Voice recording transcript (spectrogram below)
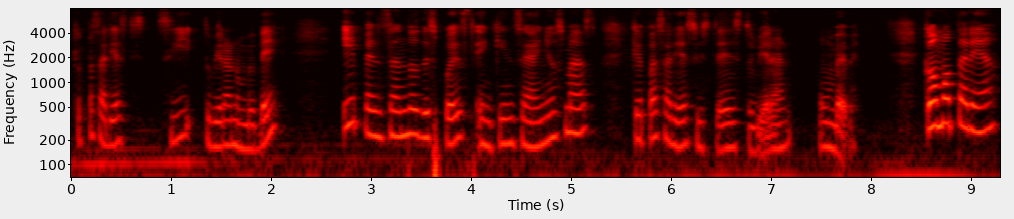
¿qué pasaría si, tuvieran un bebé? Y pensando después en 15 años más, ¿qué pasaría si ustedes tuvieran un bebé? Como tarea,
